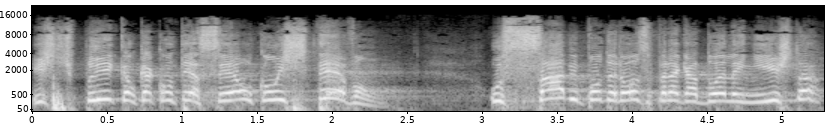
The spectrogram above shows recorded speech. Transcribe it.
explica o que aconteceu com Estevão, o sábio e poderoso pregador helenista,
